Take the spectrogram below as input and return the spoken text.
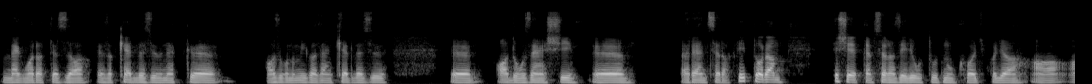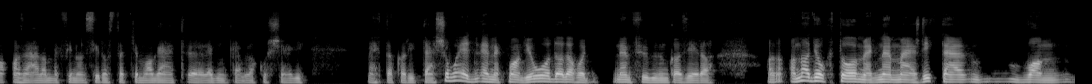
megmaradt ez a, ez a kedvezőnek, azt gondolom igazán kedvező adózási rendszer a kriptóra, és értemszerűen azért jó tudnunk, hogy, hogy a, a, az állam megfinanszíroztatja magát leginkább lakossági megtakarításokban. Ennek van jó oldala, hogy nem függünk azért a, a, a nagyoktól, meg nem más diktál, van,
